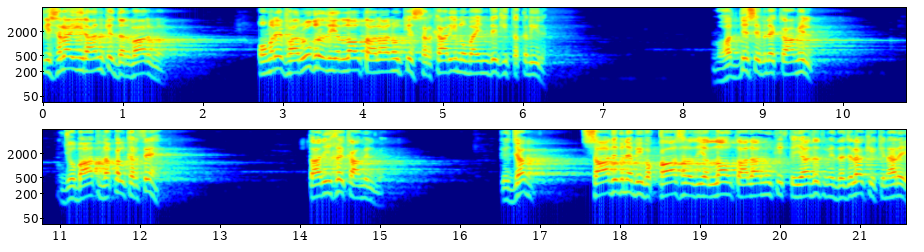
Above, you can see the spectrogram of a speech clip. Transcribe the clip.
کسرا ایران کے دربار میں عمر فاروق رضی اللہ تعالیٰ عنہ کے سرکاری نمائندے کی تقریر ہے۔ محدث ابن کامل جو بات نقل کرتے ہیں تاریخ کامل میں کہ جب سعد ابن ابی وقاص رضی اللہ تعالیٰ عنہ کی قیادت میں دجلہ کے کنارے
